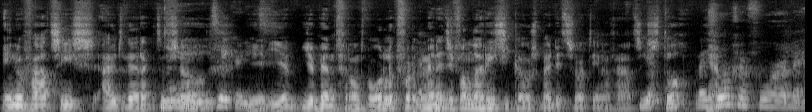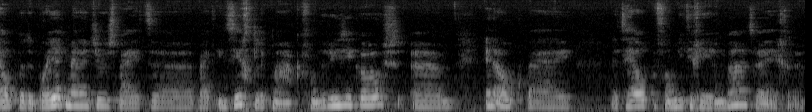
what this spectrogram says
innovaties uitwerkt of nee, zo. zeker niet. Je, je, je, bent verantwoordelijk voor het managen van de risico's bij dit soort innovaties, toch? Wij zorgen ervoor, wij helpen de projectmanagers bij het, uh, bij het inzichtelijk maken van de risico's. Um, en ook bij het helpen van mitigerende maatregelen.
